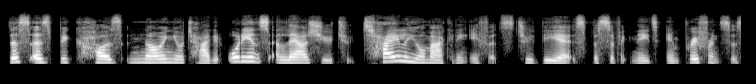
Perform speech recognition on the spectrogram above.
This is because knowing your target audience allows you to tailor your marketing efforts to their specific needs and preferences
